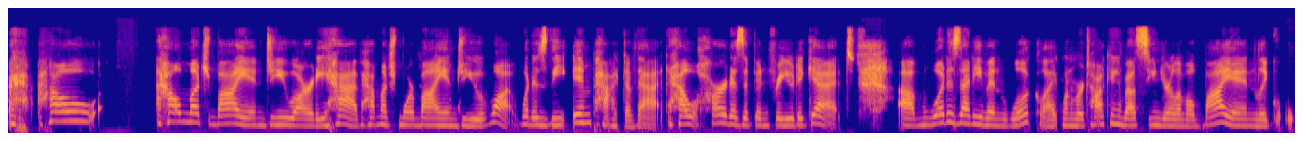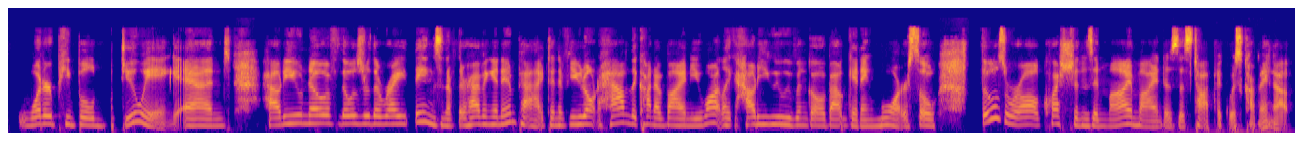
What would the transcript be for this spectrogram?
how how much buy-in do you already have how much more buy-in do you want what is the impact of that how hard has it been for you to get um, what does that even look like when we're talking about senior level buy-in? Like what are people doing? And how do you know if those are the right things and if they're having an impact? And if you don't have the kind of buy-in you want like how do you even go about getting more? So those were all questions in my mind as this topic was coming up.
